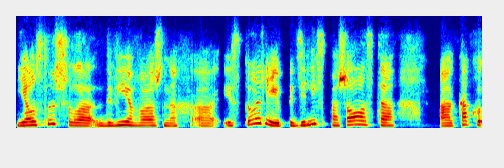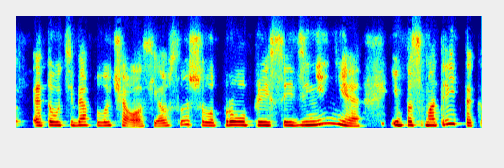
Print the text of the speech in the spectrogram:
Я услышала две важных а, истории. Поделись, пожалуйста, а как это у тебя получалось? Я услышала про присоединение и посмотреть так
